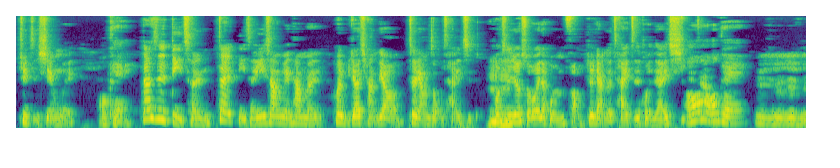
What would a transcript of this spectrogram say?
聚酯纤维？OK，但是底层在底层衣上面，他们会比较强调这两种材质，嗯、或是就所谓的混纺，就两个材质混在一起。哦、oh，OK，嗯嗯嗯嗯，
